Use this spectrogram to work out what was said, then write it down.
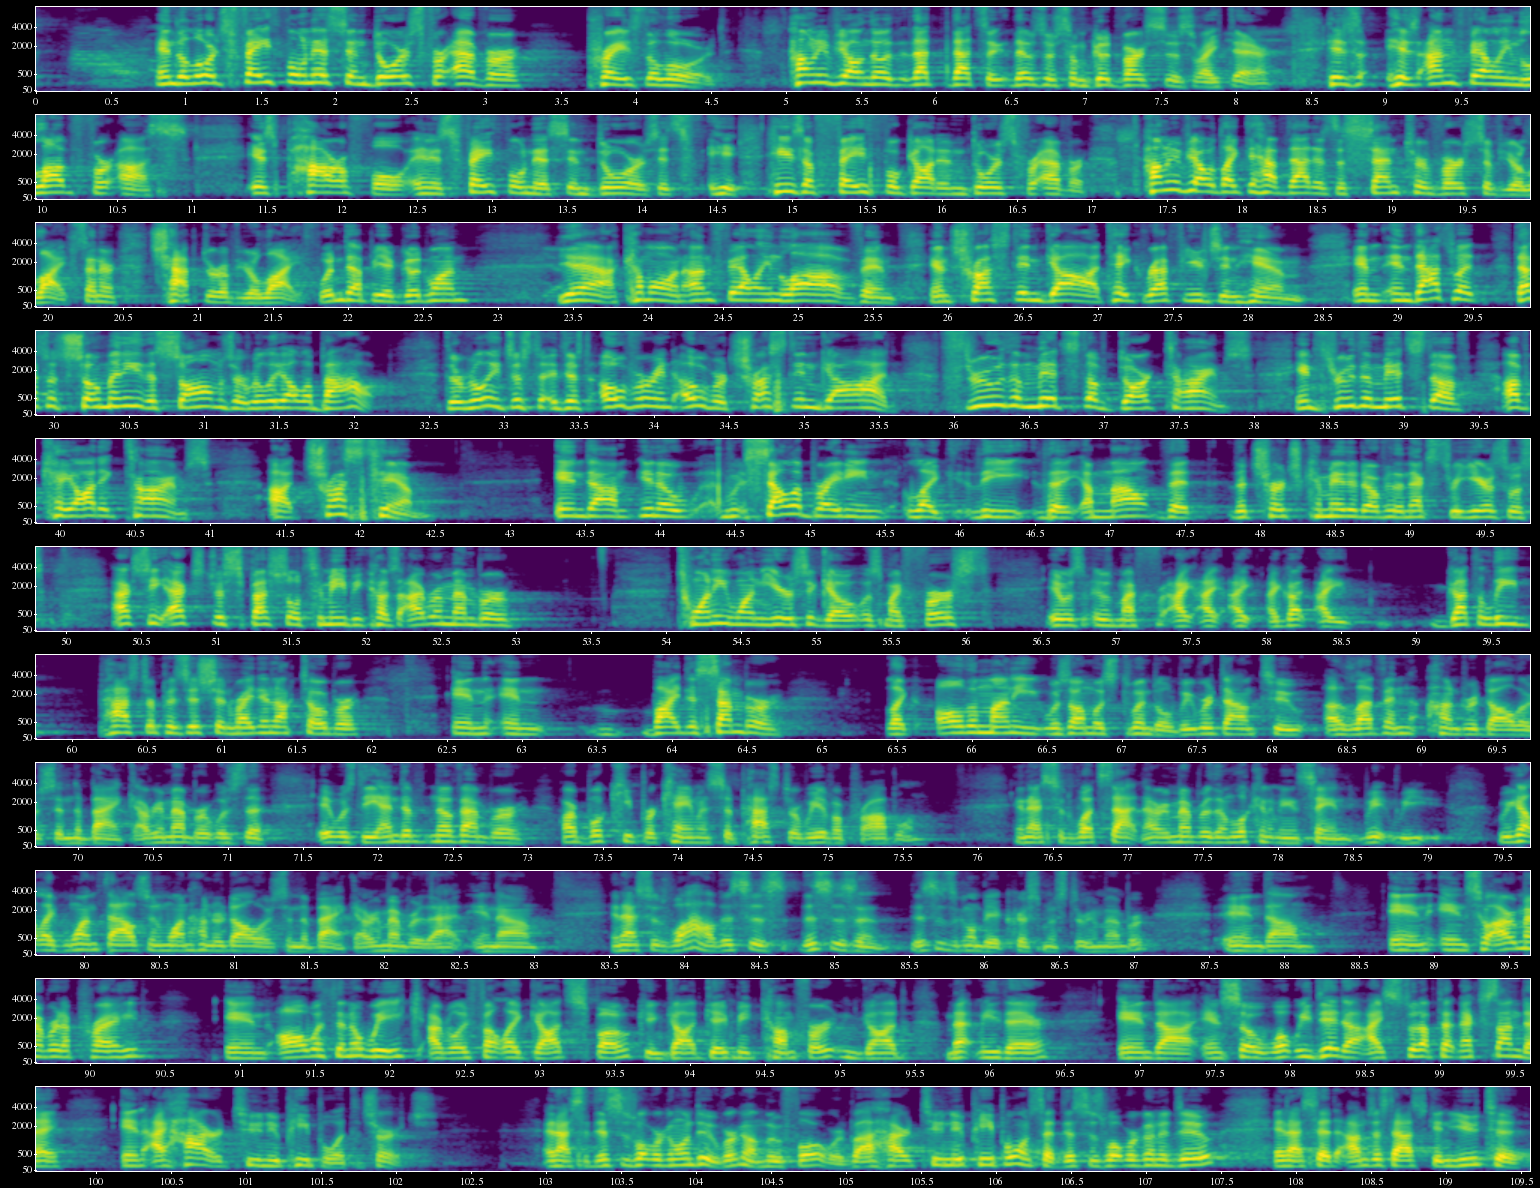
and the Lord's faithfulness endures forever. Praise the Lord. How many of y'all know that, that's a, those are some good verses right there? His, his unfailing love for us is powerful and his faithfulness endures. It's, he, he's a faithful God and endures forever. How many of y'all would like to have that as the center verse of your life, center chapter of your life? Wouldn't that be a good one? Yeah. yeah, come on, unfailing love and, and trust in God, take refuge in Him. And, and that's, what, that's what so many of the Psalms are really all about. They're really just, just over and over trust in God through the midst of dark times and through the midst of, of chaotic times uh, trust Him. And, um, you know, celebrating like the, the amount that the church committed over the next three years was actually extra special to me because I remember 21 years ago, it was my first, it was, it was my, I, I, I, got, I got the lead pastor position right in October. In, in, by December, like all the money was almost dwindled. We were down to $1,100 in the bank. I remember it was, the, it was the end of November. Our bookkeeper came and said, Pastor, we have a problem. And I said, What's that? And I remember them looking at me and saying, We, we, we got like $1,100 in the bank. I remember that. And, um, and I said, Wow, this is, this is, a, this is going to be a Christmas to remember. And, um, and, and so I remember I prayed. And all within a week, I really felt like God spoke and God gave me comfort and God met me there. And, uh, and so, what we did, uh, I stood up that next Sunday and I hired two new people at the church. And I said, This is what we're going to do. We're going to move forward. But I hired two new people and said, This is what we're going to do. And I said, I'm just asking you to,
